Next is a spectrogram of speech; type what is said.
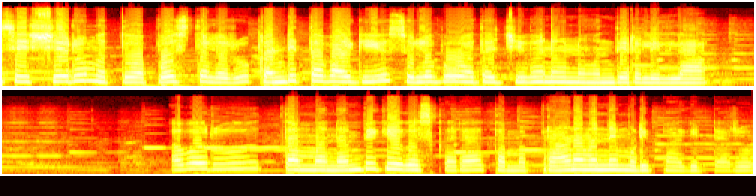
ಶಿಷ್ಯರು ಮತ್ತು ಅಪೋಸ್ತಲರು ಖಂಡಿತವಾಗಿಯೂ ಸುಲಭವಾದ ಜೀವನವನ್ನು ಹೊಂದಿರಲಿಲ್ಲ. ಅವರು ತಮ್ಮ ನಂಬಿಕೆಗೋಸ್ಕರ ತಮ್ಮ ಪ್ರಾಣವನ್ನೇ ಮುಡಿಪಾಗಿಟ್ಟರು.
